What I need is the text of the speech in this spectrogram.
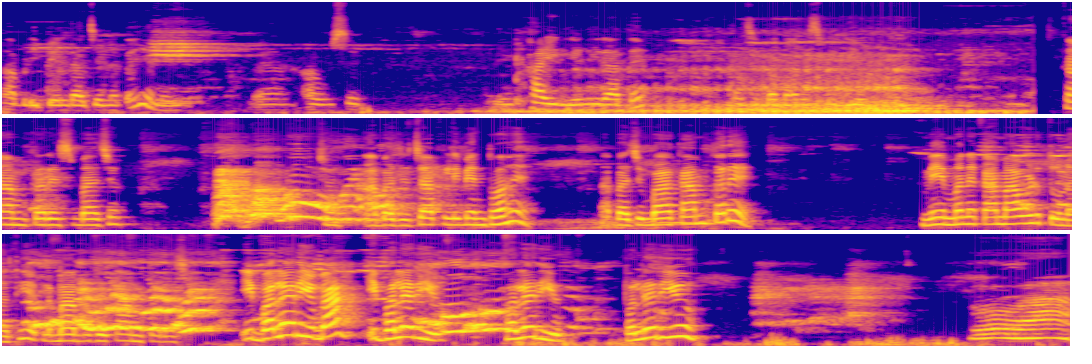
થાબડી પેંડા જેને કહીએ ને. આવું છે. ખાઈ લઈએ નિરાતે પછી બનાવીશ વીડિયો કામ કરીશ બાજુ. જો, આ બાજુ ચાપલી બેન ભહે આ બાજુ બા કામ કરે? મેં મને કામ આવડતું નથી એટલે બા બધું કામ કરે છે. એ ભલે રહ્યું બા એ ભલે રહ્યું ભલે રહ્યું ભલે રહ્યું વાહ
